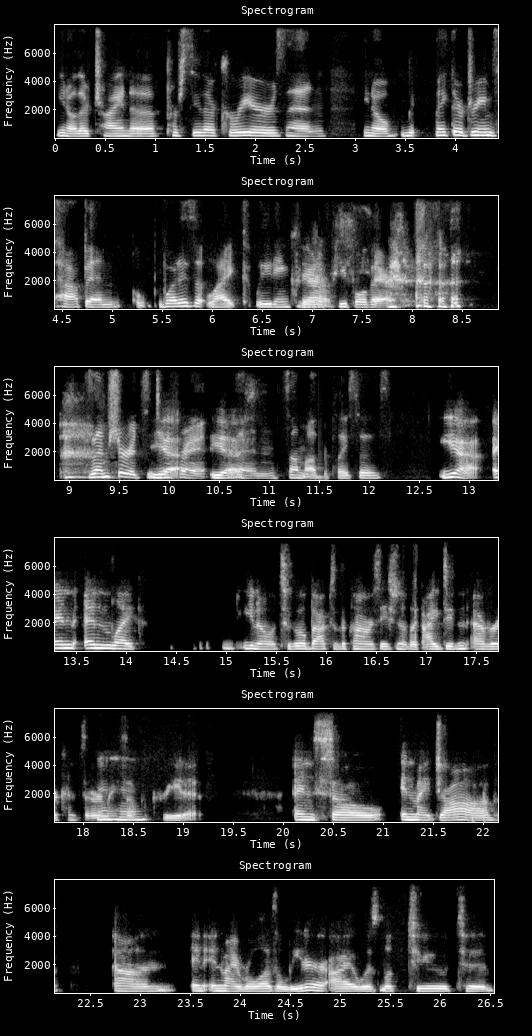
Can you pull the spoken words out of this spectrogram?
you know they're trying to pursue their careers and you know m- make their dreams happen what is it like leading creative yes. people there because i'm sure it's different yeah, yes. than some other places yeah and and like you know to go back to the conversation of like i didn't ever consider mm-hmm. myself creative and so in my job um in in my role as a leader i was looked to to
